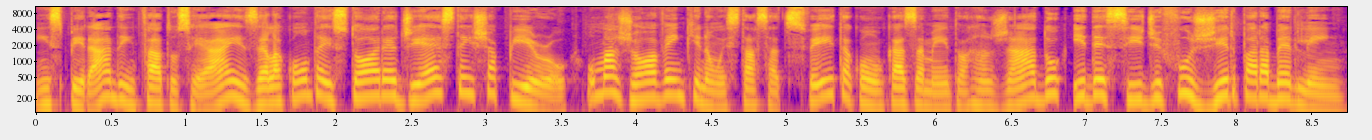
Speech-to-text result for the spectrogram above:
Inspirada em fatos reais, ela conta a história de Esther Shapiro, uma jovem que não está satisfeita com o casamento arranjado e decide fugir para Berlim.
